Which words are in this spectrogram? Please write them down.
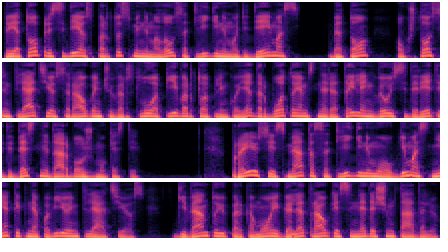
Prie to prisidėjo spartus minimalaus atlyginimo didėjimas, be to, aukštos infliacijos ir augančių verslų apyvartų aplinkoje darbuotojams neretai lengviau įsidėrėti didesnį darbo užmokestį. Praėjusiais metais atlyginimų augimas niekaip nepavijo infliacijos, gyventojų perkamoji gale traukėsi ne dešimtadaliu.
